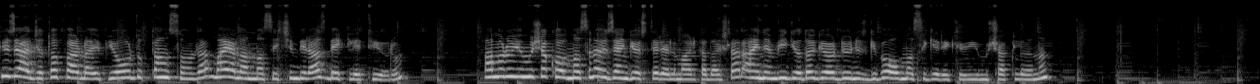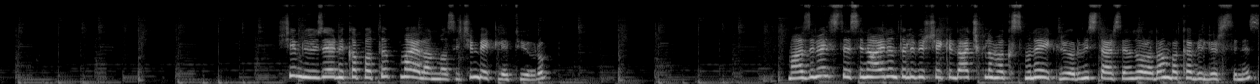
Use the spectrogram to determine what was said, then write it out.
Güzelce toparlayıp yoğurduktan sonra mayalanması için biraz bekletiyorum. Hamuru yumuşak olmasına özen gösterelim arkadaşlar. Aynen videoda gördüğünüz gibi olması gerekiyor yumuşaklığının. Şimdi üzerini kapatıp mayalanması için bekletiyorum. Malzeme listesini ayrıntılı bir şekilde açıklama kısmına ekliyorum. İsterseniz oradan bakabilirsiniz.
